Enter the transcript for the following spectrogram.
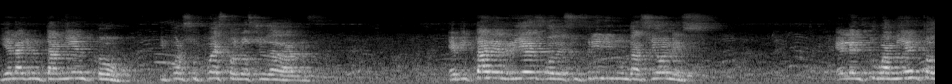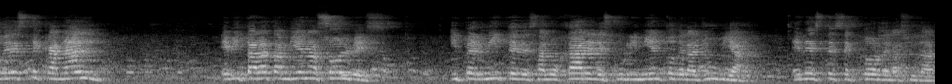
y el ayuntamiento y por supuesto los ciudadanos. Evitar el riesgo de sufrir inundaciones, el entubamiento de este canal evitará también asolves y permite desalojar el escurrimiento de la lluvia en este sector de la ciudad.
